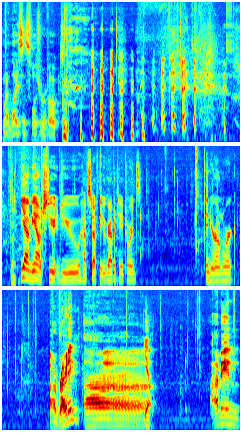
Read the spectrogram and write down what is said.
my license was revoked. Yeah, Meouch, do you do you have stuff that you gravitate towards in your own work? Uh, writing? Uh, yeah. I mean,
